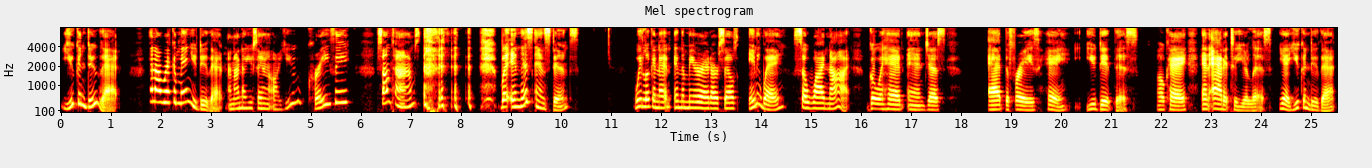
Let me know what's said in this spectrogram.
You can do that. And I recommend you do that. And I know you're saying, Are you crazy? Sometimes. but in this instance, we looking at in the mirror at ourselves anyway. So why not go ahead and just add the phrase, Hey, you did this. Okay. And add it to your list. Yeah, you can do that.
